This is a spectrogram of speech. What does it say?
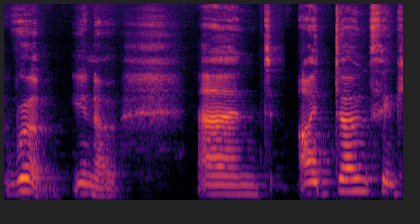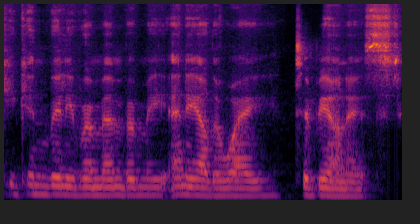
room, you know. And I don't think he can really remember me any other way, to be honest.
